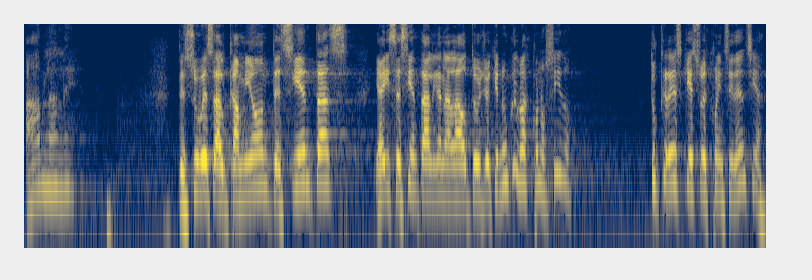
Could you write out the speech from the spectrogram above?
háblale. Te subes al camión, te sientas y ahí se sienta alguien al lado tuyo que nunca lo has conocido. ¿Tú crees que eso es coincidencia?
